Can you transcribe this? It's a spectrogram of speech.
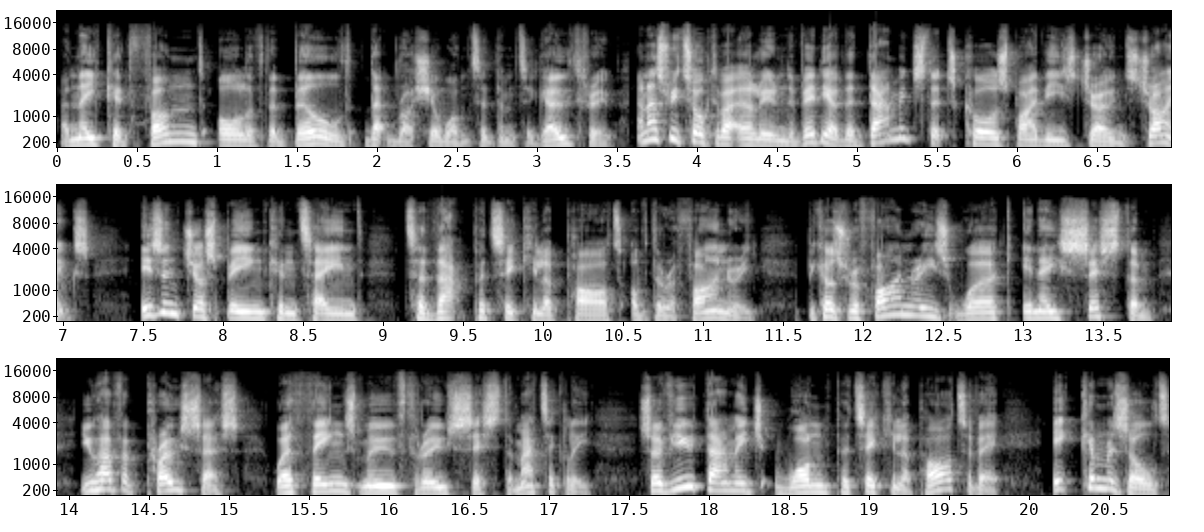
and they could fund all of the build that Russia wanted them to go through. And as we talked about earlier in the video, the damage that's caused by these drone strikes isn't just being contained to that particular part of the refinery, because refineries work in a system. You have a process where things move through systematically. So if you damage one particular part of it, it can result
